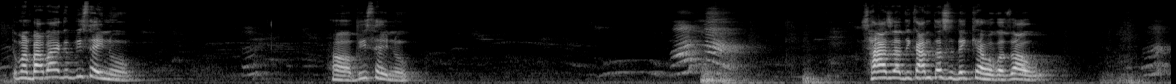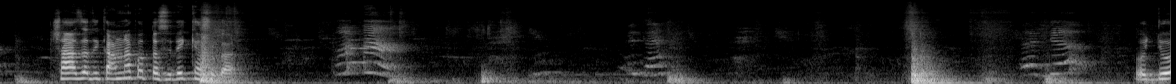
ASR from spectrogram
তোমার বাবা আগে বিছাই নোক হ্যাঁ বিছাই নোক শাহজাদি কান্তাছে দেখা হোক যাও। শাহজাদি কান্না করতেছে দেখা হোগা। ওই তো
